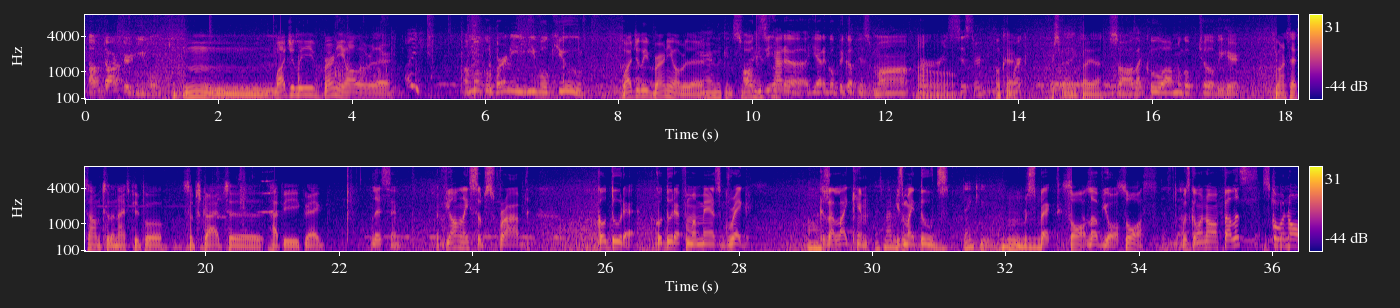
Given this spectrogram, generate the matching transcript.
I'm Doctor Evil. Mmm. Why'd you leave Bernie all over there? I'm Uncle Bernie Evil Q. Why'd you leave Bernie over there? Man, looking sweet. Oh, cause he had to he had to go pick up his mom or Oh. his sister. Okay. Work. respect. Oh yeah. So I was like, cool. I'm gonna go chill over here. You wanna say something to the nice people? Subscribe to Happy Greg. Listen, if y'all ain't subscribed, go do that. Go do that for my man's Greg. Oh, Cause I like him. That's my He's my dudes. Thank you. Mm. Respect. Sauce. I love y'all. Sauce. What's going on, fellas? What's going on?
